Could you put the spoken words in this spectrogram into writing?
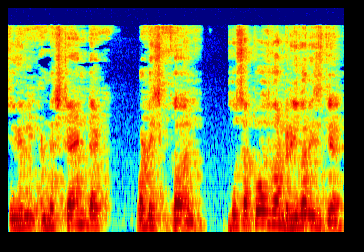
So you will understand that what is curl. So suppose one river is there.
